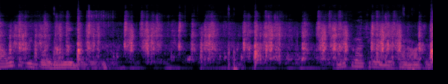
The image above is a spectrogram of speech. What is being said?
Oh, oh, look at these boys. Now we budget. This is actually be hard to do.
